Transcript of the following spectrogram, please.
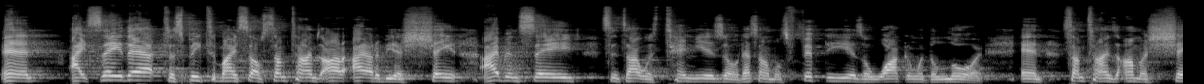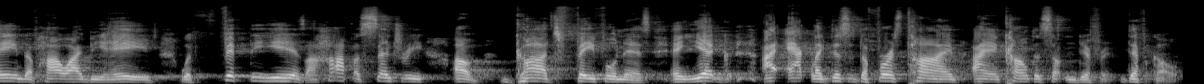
And I say that to speak to myself. Sometimes I, I, ought to be ashamed. I've been saved since I was 10 years old. That's almost 50 years of walking with the Lord. And sometimes I'm ashamed of how I behaved with 50 years, a half a century of God's faithfulness. And yet I act like this is the first time I encountered something different, difficult.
